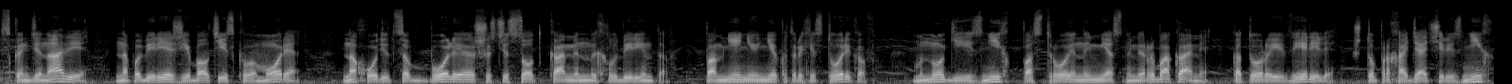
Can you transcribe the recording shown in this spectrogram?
В Скандинавии, на побережье Балтийского моря, находится более 600 каменных лабиринтов. По мнению некоторых историков, многие из них построены местными рыбаками, которые верили, что проходя через них,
